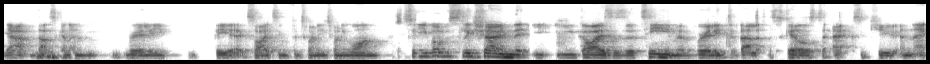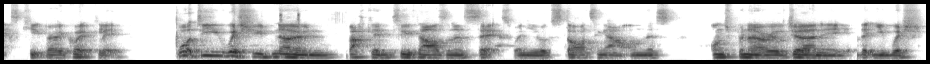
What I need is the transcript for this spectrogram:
Yeah, that's going to really be exciting for 2021. So you've obviously shown that you guys as a team have really developed the skills to execute and execute very quickly what do you wish you'd known back in 2006 when you were starting out on this entrepreneurial journey that you wish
